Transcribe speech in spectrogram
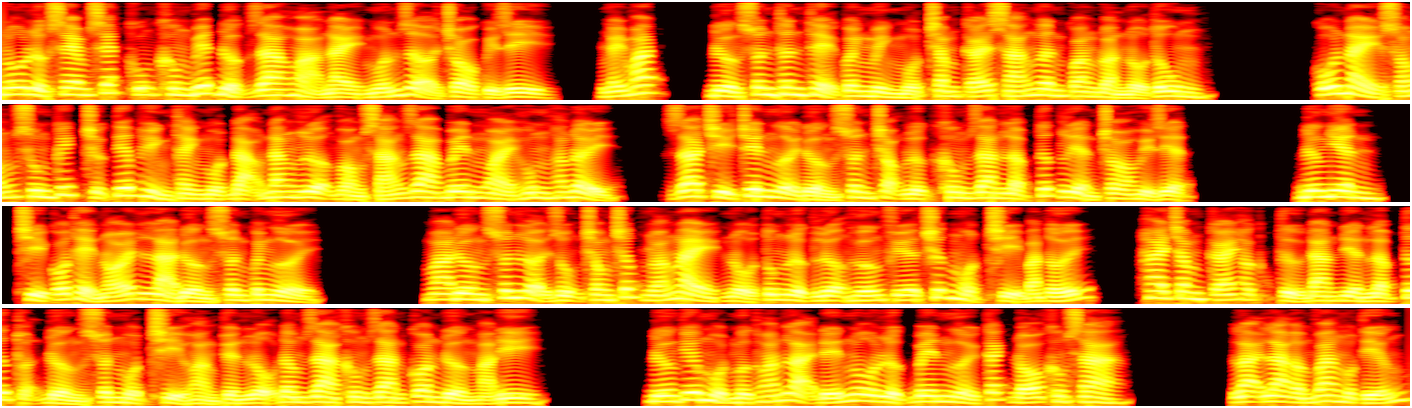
Nỗ lực xem xét cũng không biết được gia hỏa này muốn dở trò quỷ gì, nháy mắt, Đường Xuân thân thể quanh mình một trăm cái sáng ngân quang đoàn nổ tung. Cỗ này sóng xung kích trực tiếp hình thành một đạo năng lượng vòng sáng ra bên ngoài hung hăng đẩy, ra chỉ trên người Đường Xuân trọng lực không gian lập tức liền cho hủy diệt. Đương nhiên, chỉ có thể nói là Đường Xuân quanh người. Mà Đường Xuân lợi dụng trong chớp nhoáng này nổ tung lực lượng hướng phía trước một chỉ bắn tới, hai trăm cái hặc tử đan điền lập tức thuận Đường Xuân một chỉ hoàng tuyền lộ đâm ra không gian con đường mà đi. Đường kia một mực hoán lại đến nô lực bên người cách đó không xa. Lại là ầm vang một tiếng,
